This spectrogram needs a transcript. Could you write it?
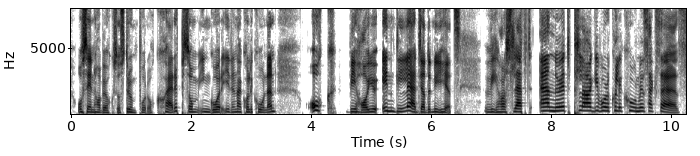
Och sen har vi också strumpor och skärp som ingår i den här kollektionen. Och vi har ju en glädjande nyhet. Vi har släppt ännu ett plagg i vår kollektion med Success.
